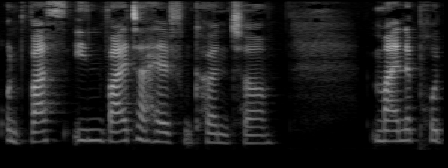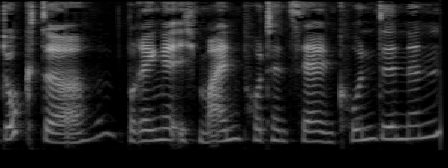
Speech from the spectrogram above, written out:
und was ihnen weiterhelfen könnte. Meine Produkte bringe ich meinen potenziellen Kundinnen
